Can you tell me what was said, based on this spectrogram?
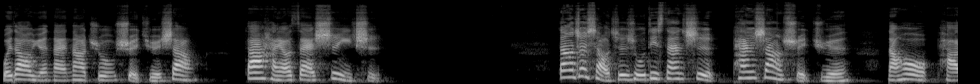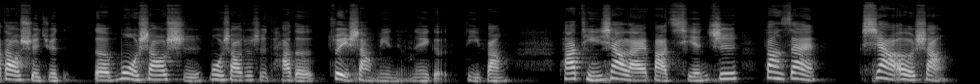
回到原来那株水蕨上。他还要再试一次。当这小蜘蛛第三次攀上水蕨，然后爬到水蕨的末梢时，末梢就是它的最上面的那个地方，它停下来，把前肢放在下颚上，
